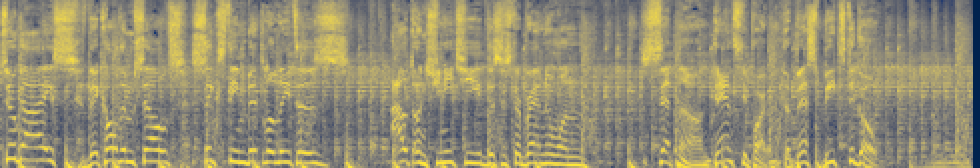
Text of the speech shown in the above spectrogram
Two guys, they call themselves 16-bit Lolitas, out on Shinichi. This is their brand new one, Setna on Dance Department, the best beats to go.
